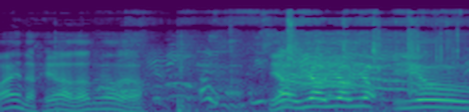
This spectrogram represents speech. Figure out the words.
Weinig, ja, dat wel ja. Ja, yo, yo, yo, yo.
